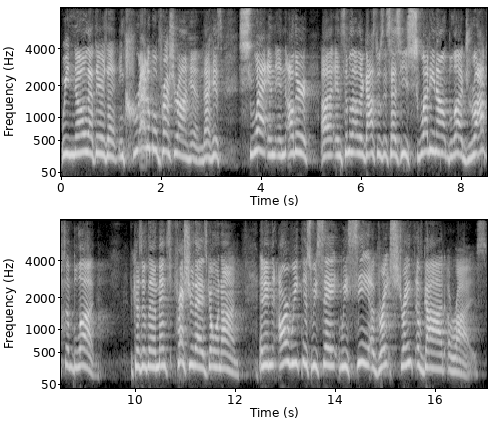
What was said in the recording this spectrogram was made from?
We know that there's an incredible pressure on him, that his sweat in, in other uh, in some of the other gospels it says he's sweating out blood drops of blood because of the immense pressure that is going on and in our weakness we say we see a great strength of god arise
